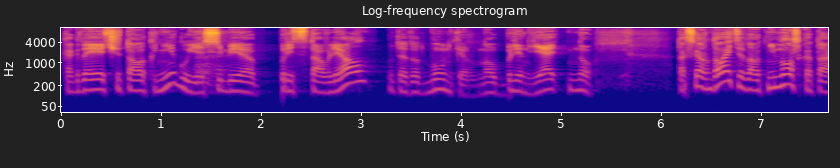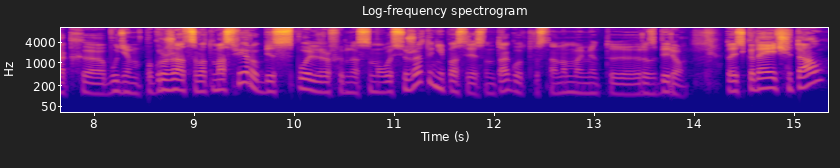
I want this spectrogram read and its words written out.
когда я читал книгу, я себе представлял вот этот бункер, но, блин, я, ну, так скажем, давайте да, вот немножко так э, будем погружаться в атмосферу, без спойлеров именно самого сюжета непосредственно, так вот в основном моменты разберем. То есть, когда я читал,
